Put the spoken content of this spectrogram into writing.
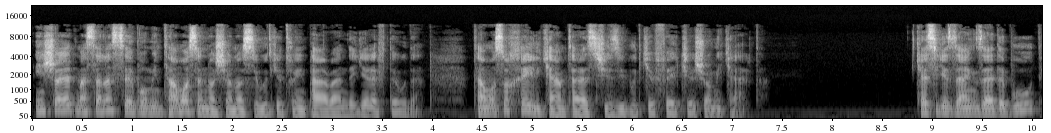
این شاید مثلا سومین تماس ناشناسی بود که تو این پرونده گرفته بودن. تماسا خیلی کمتر از چیزی بود که فکرشو می‌کردن. کسی که زنگ زده بود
